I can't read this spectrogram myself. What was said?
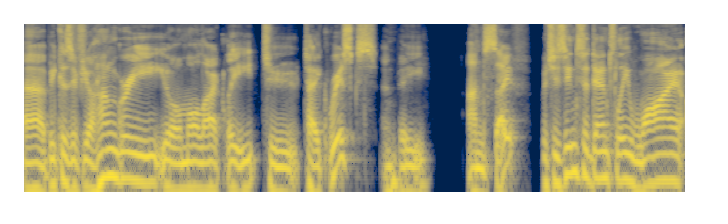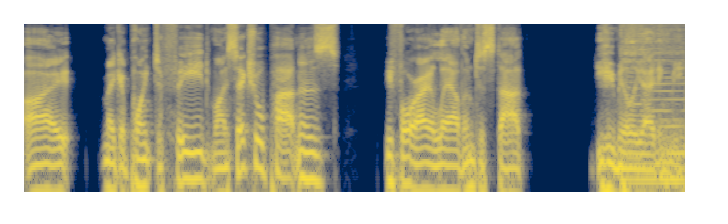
uh, because if you're hungry, you're more likely to take risks and be unsafe, which is incidentally why I make a point to feed my sexual partners before I allow them to start humiliating me.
